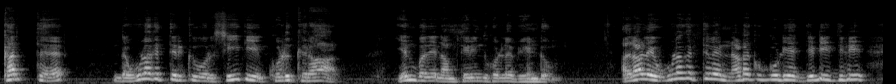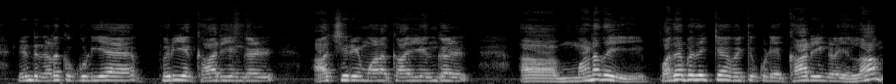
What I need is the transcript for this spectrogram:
கர்த்தர் இந்த உலகத்திற்கு ஒரு செய்தியை கொடுக்கிறார் என்பதை நாம் தெரிந்து கொள்ள வேண்டும். அதனால் உலகத்தில் நடக்கக்கூடிய திடீர் திடீர் என்று நடக்கக்கூடிய பெரிய காரியங்கள் ஆச்சரியமான காரியங்கள் மனதை பதபதைக்க வைக்கக்கூடிய காரியங்களை எல்லாம்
